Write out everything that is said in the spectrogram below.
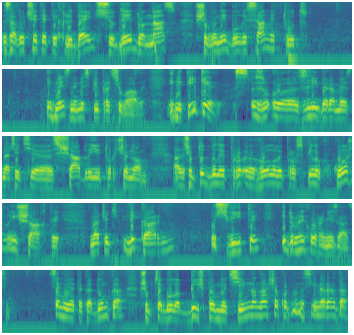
залучити тих людей сюди, до нас, щоб вони були саме тут. І ми з ними співпрацювали. І не тільки з, з, е, з лідерами, значить, е, з Шаблею, Турчином, але щоб тут були е, голови профспілок кожної шахти, значить, лікарні, освіти і других організацій. Це моя така думка, щоб це була більш повноцінна наша координаційна рада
